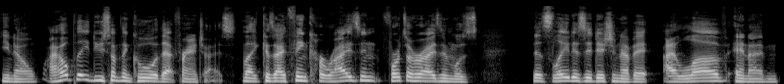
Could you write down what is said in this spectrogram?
you know, I hope they do something cool with that franchise. Like, because I think Horizon, Forza Horizon was this latest edition of it. I love, and I'm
